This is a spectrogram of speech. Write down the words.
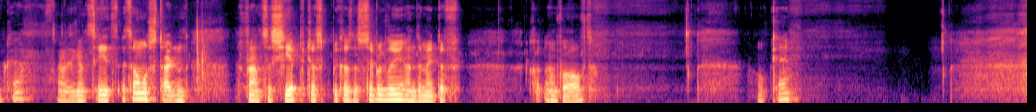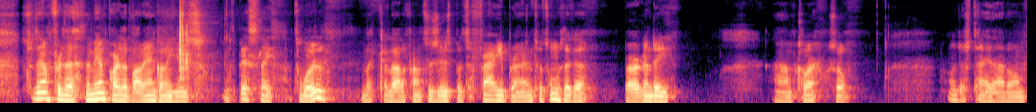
Okay, as you can see, it's, it's almost starting Francis shape just because the super glue and the amount of cut involved. Okay. So then for the, the main part of the body I'm going to use, it's basically, it's wool, like a lot of Francis use, but it's a fiery brown, so it's almost like a burgundy um, colour. So I'll just tie that on.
